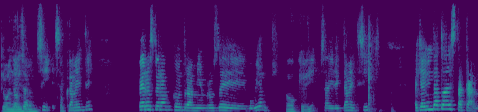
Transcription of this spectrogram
Lo vandalizaron. Sí, exactamente. Pero esto era contra miembros de gobiernos, Ok. o sea, directamente, ¿sí? Aquí hay un dato a destacar.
